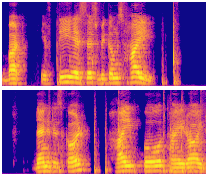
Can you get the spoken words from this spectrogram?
But if TSH becomes high, then it is called hypothyroid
